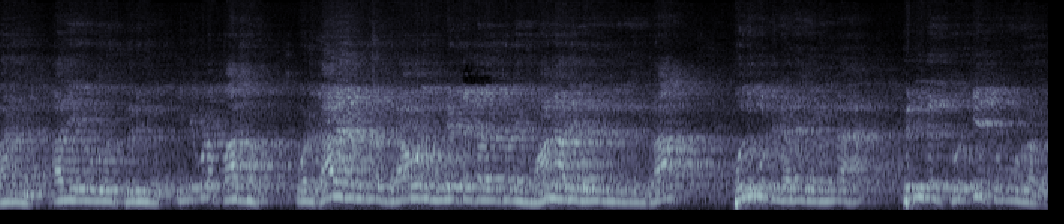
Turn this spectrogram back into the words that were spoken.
வரணும் அது எங்களுக்கு ஒரு பெருமை. இங்கே கூட பார்த்தோம். ஒரு காலகட்டத்தில் திராவிட முன்னேற்ற கழகத்துடைய மாநாடு நடந்தது என்றால் பொதுக்கூட்டம் நடந்ததுன்னா பெண்கள் தொட்டில் தொங்குவாங்க.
